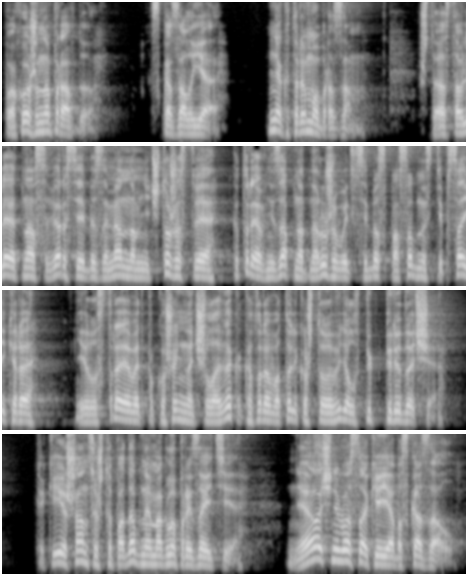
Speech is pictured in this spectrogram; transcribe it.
«Похоже на правду», — сказал я. «Некоторым образом. Что оставляет нас версия о безымянном ничтожестве, которая внезапно обнаруживает в себе способности Псайкера и устраивает покушение на человека, которого только что увидел в пик передачи. Какие шансы, что подобное могло произойти? Не очень высокие, я бы сказал.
